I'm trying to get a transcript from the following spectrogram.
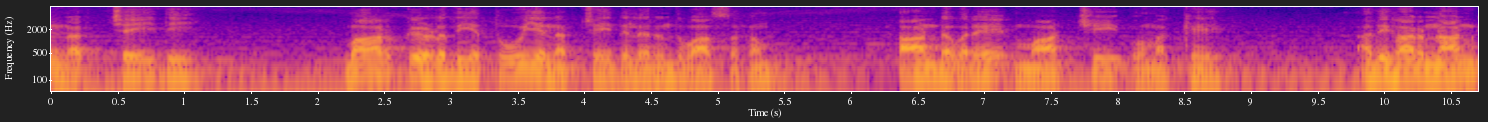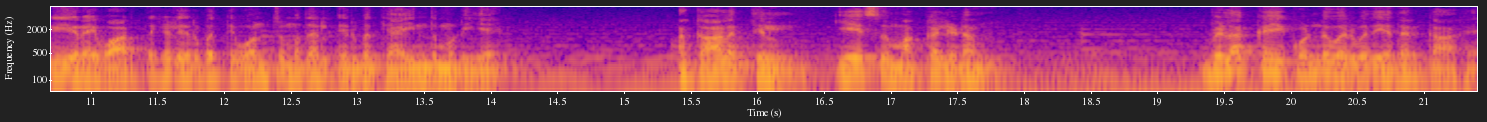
நற்செய்தி. மார்க்கு எழுதிய தூய நற்செய்தியிலிருந்து வாசகம். ஆண்டவரே மாட்சி உமக்கே. அதிகாரம் நான்கு இறை வார்த்தைகள் இருபத்தி ஒன்று முதல் இருபத்தி ஐந்து முடிய. அக்காலத்தில் இயேசு மக்களிடம் விளக்கை கொண்டு வருவது எதற்காக?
